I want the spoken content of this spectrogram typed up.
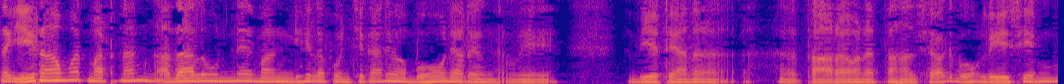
දැන් ඒ රාමුවත් මට නම් අදාළ වුණේ මං ගිහිලා පුංචි කාලේ මම බොහෝනේ අර මේ දියට යන තාරාව නැත්නම් හංසය වගේ බොහොම ලේසියෙන්ම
